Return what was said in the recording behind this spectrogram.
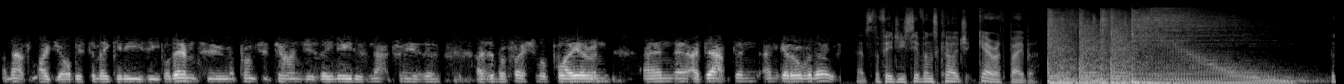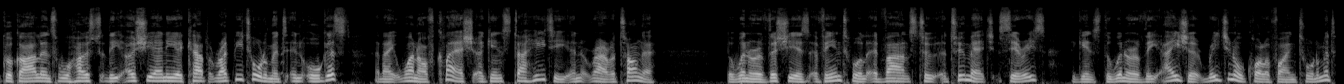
and that's my job is to make it easy for them to approach the challenges they need as naturally as a as a professional player and and uh, adapt and, and get over those. That's the Fiji Sevens coach Gareth Baber. The Cook Islands will host the Oceania Cup rugby tournament in August in a one off clash against Tahiti in Rarotonga. The winner of this year's event will advance to a two match series against the winner of the Asia Regional Qualifying Tournament,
